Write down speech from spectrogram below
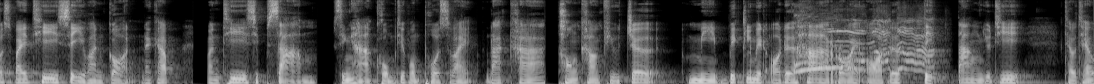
สต์ไว้ที่ 4 วันก่อนนะครับ วันที่ 13 สิงหาคมที่ผมโพสต์ไว้ ราคาทองคำฟิวเจอร์มี Big Limit Order 500 Order ติดตั้งอยู่ที่ แถวแถว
